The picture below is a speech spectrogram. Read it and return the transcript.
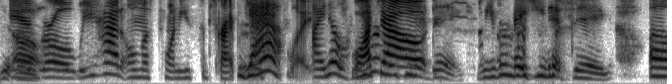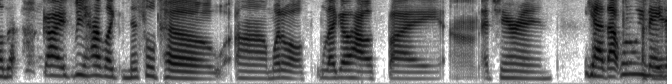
and Oh, girl, we had almost twenty subscribers. Yeah, like I know. we Watch were making out. it big. We were making it big. Um, guys, we have like mistletoe. Um, what else? Lego House by um, Ed Sheeran. yeah, that one we made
